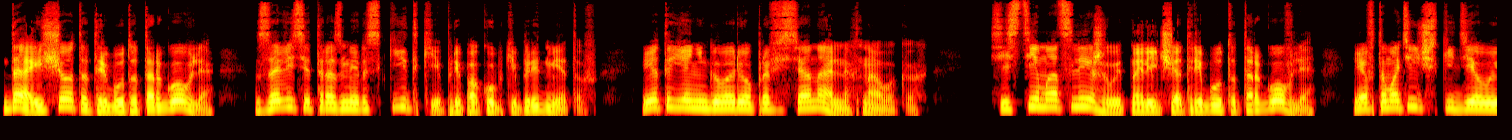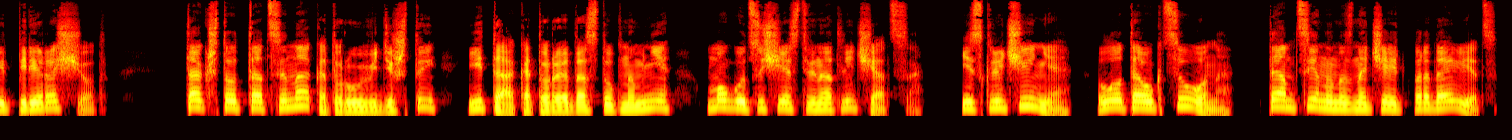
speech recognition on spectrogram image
Да, еще от атрибута торговля зависит размер скидки при покупке предметов. И это я не говорю о профессиональных навыках. Система отслеживает наличие атрибута торговля и автоматически делает перерасчет. Так что та цена, которую увидишь ты, и та, которая доступна мне, могут существенно отличаться. Исключение — лот аукциона. Там цену назначает продавец,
